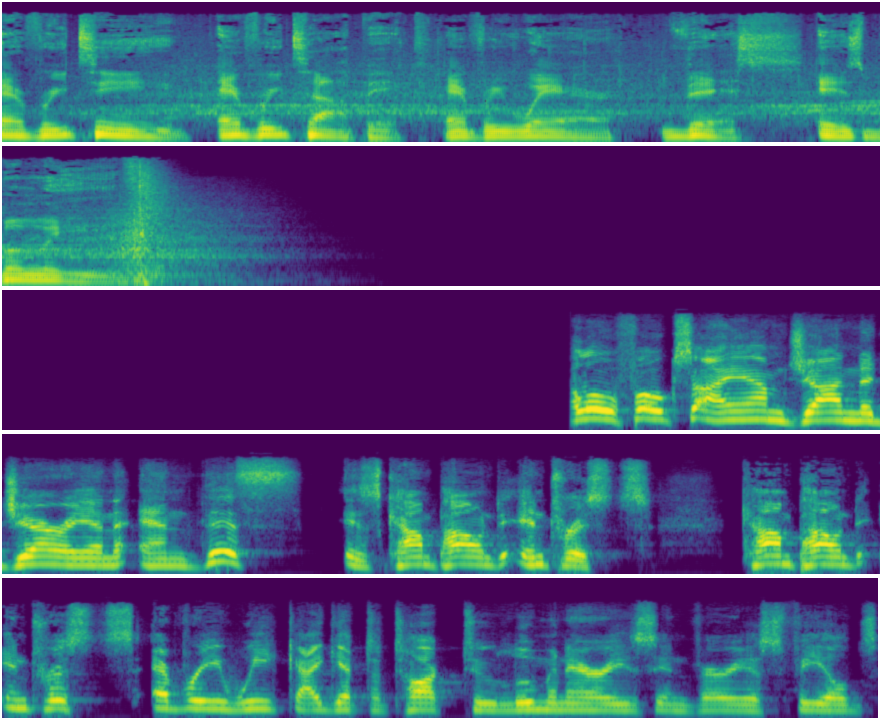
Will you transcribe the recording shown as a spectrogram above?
Every team, every topic, everywhere. This is Believe. Hello, folks. I am Jon Najarian, and this is Compound Interests. Compound Interests, every week I get to talk to luminaries in various fields.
